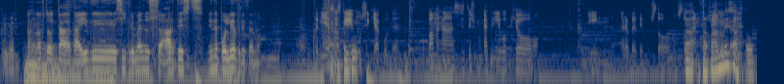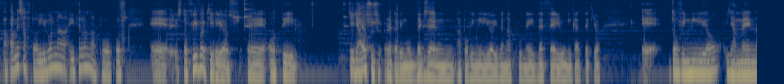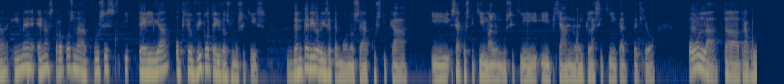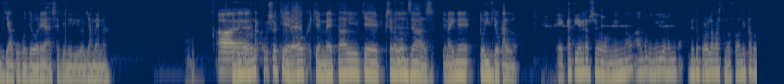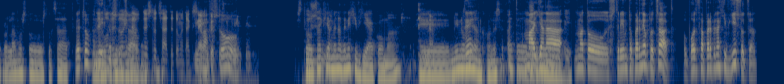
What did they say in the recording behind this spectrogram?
Ακριβώς. α- Ναι, αυτό, βέβαια. τα, τα είδη, συγκεκριμένους artists. Είναι πολύ ευρύ θέμα. Παιδιά, εσείς αυτό τι που- μουσική ακούτε; Που πάμε να συζητήσουμε κάτι λίγο πιο in, ρε παιδί μου, στο, στο Θα, θέμα. θα, σου. πάμε σε αυτό, θα πάμε σε αυτό. Λίγο να ήθελα να πω πως ε, στο Φίβο κυρίως ε, ότι και για όσους ρε παιδί μου δεν ξέρουν από βινίλιο ή δεν ακούνε ή δεν θέλουν ή κάτι τέτοιο ε, το βινίλιο για μένα είναι ένας τρόπος να ακούσεις η- τέλεια οποιοδήποτε είδος μουσικής. Δεν περιορίζεται μόνο σε ακουστικά ή σε ακουστική μάλλον μουσική ή πιάνο ή κλασική ή κάτι τέτοιο. Όλα τα τραγούδια ακούγονται ωραία σε βινίλιο για μένα. Α, δηλαδή ε, μπορώ να ακούσω και rock και metal και ξέρω εγώ Μμ. jazz και να είναι το ίδιο καλό. Ε, κάτι έγραψε ο Νίνο, αν το βινίλιο δεν, ήταν- δεν το πρόλαβα στην οθόνη θα το προλάβω στο, στο chat. δεν το Αν Εγώ βρήκα δεν στο το είδα chat. ούτε στο chat εντωμεταξύ. Ναι, ούτε στο Αυτό. chat βλέπουμε. Στο Πώς chat για είναι; μένα δεν έχει βγει ακόμα. Ε, Ναι. Νίνο, Δεν- μην αγχώνεσαι. θα Ε, το- Μα θα το για να. προλάβω. Μα το stream το παίρνει από το chat. Οπότε θα πρέπει να έχει βγει στο chat.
